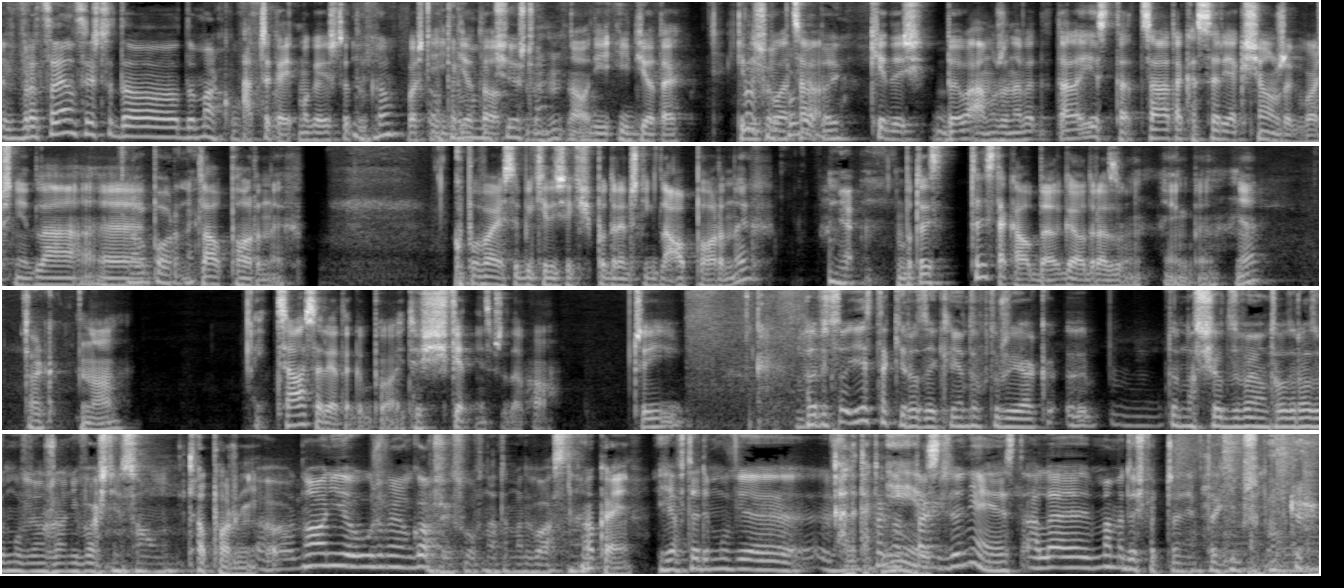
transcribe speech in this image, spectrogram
Wracając jeszcze do, do Maków. A czekaj, mogę jeszcze tylko? Mhm. Właśnie idioto. jeszcze? Mhm, no, idiotę. Kiedyś Proszę, była cała, kiedyś była, a może nawet dalej jest ta, cała taka seria książek właśnie dla, e, dla, opornych. dla opornych. Kupowałeś sobie kiedyś jakiś podręcznik dla opornych? Nie. Bo to jest, to jest taka obelga od razu, jakby, nie? Tak. No. I cała seria tego była i to się świetnie sprzedawało. Czyli ale wiesz co, jest taki rodzaj klientów, którzy jak y, do nas się odzywają, to od razu mówią, że oni właśnie są... Oporni. No oni używają gorszych słów na temat własny. Okej. Okay. I ja wtedy mówię, że ale tak, nie tak jest. tak źle nie jest, ale mamy doświadczenie w takich przypadkach.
